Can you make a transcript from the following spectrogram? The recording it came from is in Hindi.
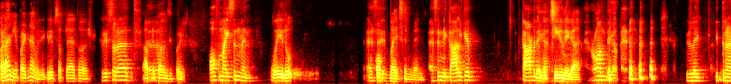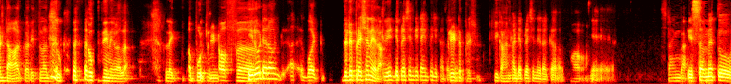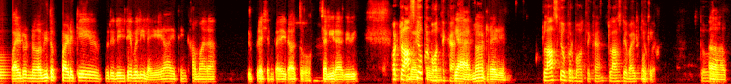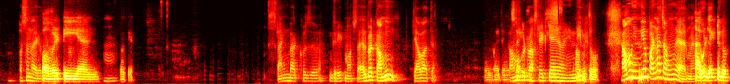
पढ़ा नहीं है पढ़ना है मुझे ग्रेप्स ऑफ़ रैथ और ग्रेप्स ऑफ़ रैथ आपने कौन सी पढ़ी? ऑफ़ माइसन मैन वही रो ऐसे ऑफ़ माइसन मैन ऐसे निकाल के काट देगा। चीर देगा। रौन देगा पैर लाइक इतना डार्क और इतना दुख दुख देने वाला। Like a portrait of he wrote around what the depression era great depression के टाइम पे लिखा था। ग्रेट डिप्रेशन की कहानी। हाँ डिप्रेशन एरा का। वाओ इस समय तो आई डोंट नो अभी तो पढ़ के रिलेटेबल ही लगेगा आई थिंक हमारा डिप्रेशन का एरा तो चल ही रहा है अभी भी। और क्लास के ऊपर बहुत लिखा है। या I have not read it class के ऊपर बहुत लिखा है क्लास डिवाइड के ऊपर। तो uh, पसंद आएगा poverty and okay Steinbeck was a great master Albert Camus क्या बात है? कामू को ट्रांसलेट किया है हिंदी में। तो कामू हिंदी में पढ़ना चाहूँगा यार मैं। I would like to know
